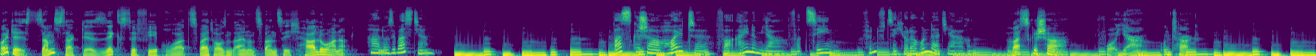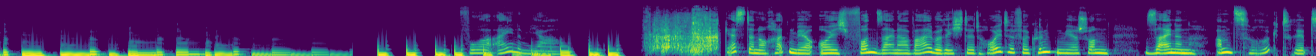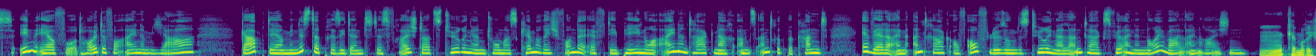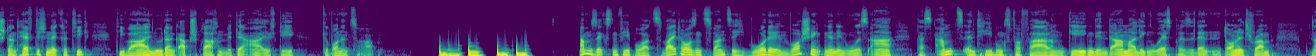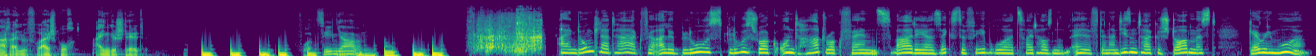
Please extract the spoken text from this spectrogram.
Heute ist Samstag, der 6. Februar 2021. Hallo Anna. Hallo Sebastian. Was geschah heute, vor einem Jahr, vor 10, 50 oder 100 Jahren? Was geschah vor Jahr und Tag? Vor einem Jahr. Gestern noch hatten wir euch von seiner Wahl berichtet. Heute verkünden wir schon seinen Amtsrücktritt in Erfurt. Heute vor einem Jahr gab der Ministerpräsident des Freistaats Thüringen Thomas Kemmerich von der FDP nur einen Tag nach Amtsantritt bekannt, er werde einen Antrag auf Auflösung des Thüringer Landtags für eine Neuwahl einreichen. Hm, Kemmerich stand heftig in der Kritik, die Wahl nur dank Absprachen mit der AfD gewonnen zu haben. Am 6. Februar 2020 wurde in Washington in den USA das Amtsenthebungsverfahren gegen den damaligen US-Präsidenten Donald Trump nach einem Freispruch eingestellt. Vor zehn Jahren. Ein dunkler Tag für alle Blues, Bluesrock und Hardrock-Fans war der 6. Februar 2011, denn an diesem Tag gestorben ist Gary Moore.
